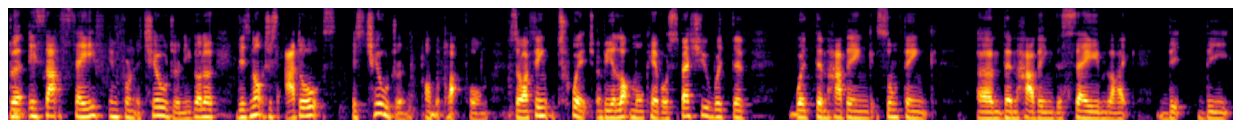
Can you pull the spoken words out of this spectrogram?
but is that safe in front of children you gotta there's not just adults there's children on the platform so i think twitch would be a lot more careful especially with the with them having something um them having the same like the the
